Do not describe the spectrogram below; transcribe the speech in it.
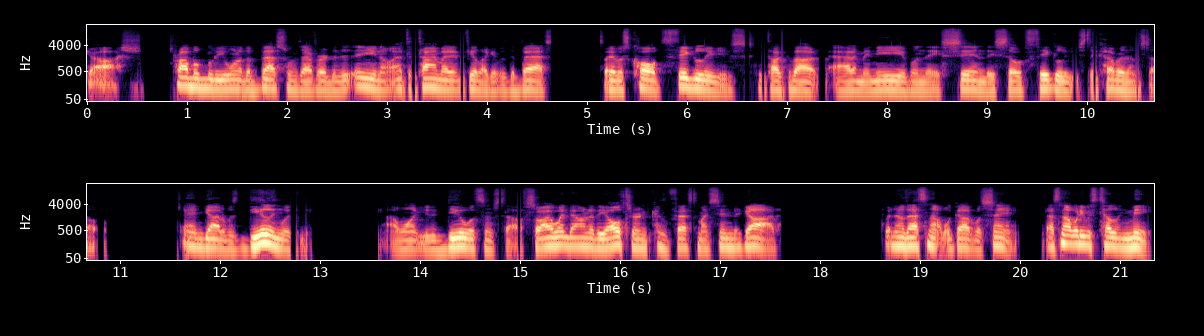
gosh, probably one of the best ones I've heard. And, you know, at the time I didn't feel like it was the best, but it was called Fig Leaves. He talked about Adam and Eve when they sinned, they sewed fig leaves to cover themselves. And God was dealing with me I want you to deal with some stuff. So I went down to the altar and confessed my sin to God. But no, that's not what God was saying. That's not what he was telling me.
